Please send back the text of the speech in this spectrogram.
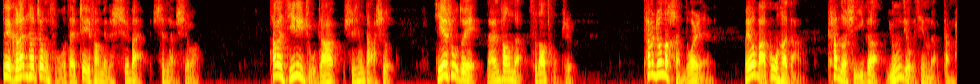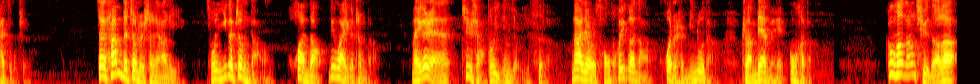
对格兰特政府在这方面的失败深感失望。他们极力主张实行大赦，结束对南方的刺刀统治。他们中的很多人没有把共和党看作是一个永久性的党派组织。在他们的政治生涯里，从一个政党换到另外一个政党，每个人至少都已经有一次了，那就是从辉格党或者是民主党转变为共和党。共和党取得了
